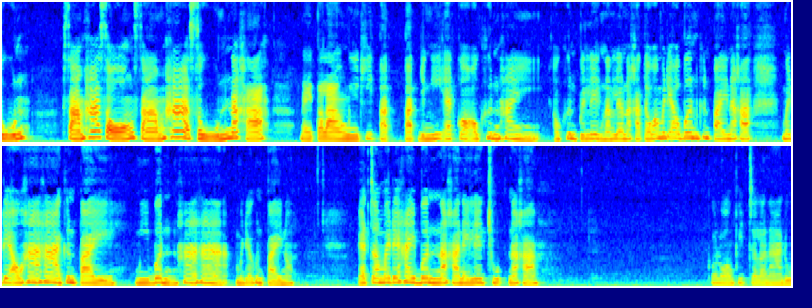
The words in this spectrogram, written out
0 3 5 2 3 5 0 นะคะ ในตารางมีที่ตัดตัดอย่างนี้แอดก็เอาขึ้นให้ เอาขึ้นเป็นเลขนั้นแล้วนะคะ แต่ว่าไม่ได้เอาเบิ้ลขึ้นไปนะคะ ไม่ได้เอา5 5ขึ้นไป มีเบิ้ล5 5ไม่ได้เอาขึ้นไปเนาะแอดจะไม่ได้ให้เบิ้ลนะคะ ในเลขชุดนะคะ ก็ลองพิจารณาดู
